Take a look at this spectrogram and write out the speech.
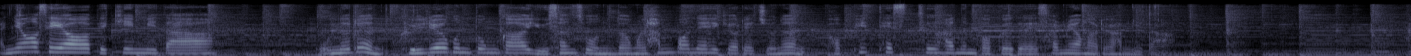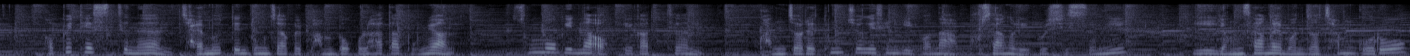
안녕하세요 베키입니다. 오늘은 근력 운동과 유산소 운동을 한 번에 해결해주는 버피 테스트 하는 법에 대해 설명하려 합니다. 버피 테스트는 잘못된 동작을 반복을 하다 보면 손목이나 어깨 같은 관절에 통증이 생기거나 부상을 입을 수 있으니 이 영상을 먼저 참고로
